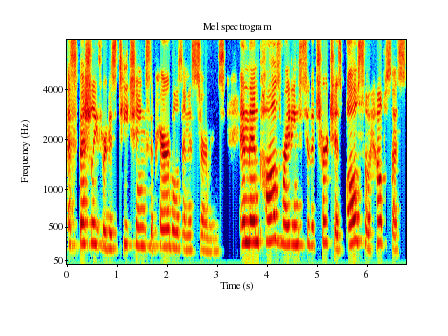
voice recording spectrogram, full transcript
especially through his teachings, the parables, and his sermons. And then Paul's writings to the churches also helps us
